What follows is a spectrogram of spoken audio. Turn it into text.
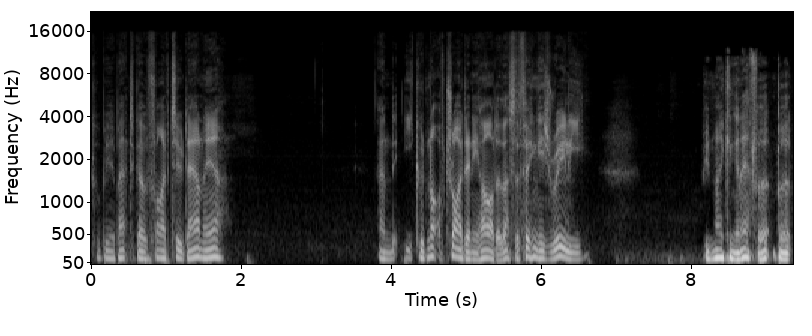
Could be about to go 5 2 down here. And he could not have tried any harder. That's the thing. He's really. Been making an effort, but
